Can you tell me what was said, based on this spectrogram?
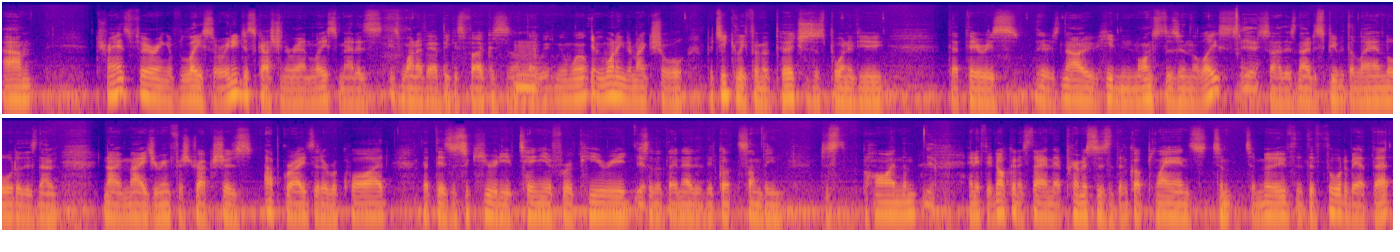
Um, transferring of lease or any discussion around lease matters is one of our biggest focuses. aren't they? We, we We're wanting to make sure, particularly from a purchaser's point of view, that there is there is no hidden monsters in the lease. Yeah. So there's no dispute with the landlord, or there's no no major infrastructures upgrades that are required. That there's a security of tenure for a period, Yep. so that they know that they've got something just behind them. Yep. And if they're not going to stay in that premises, that they've got plans to, to move, that they've thought about that.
